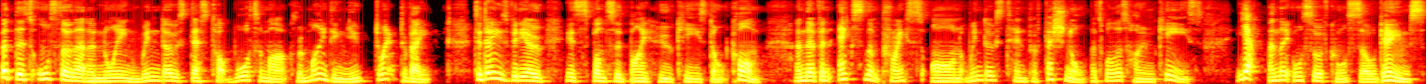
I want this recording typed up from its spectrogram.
but there's also that annoying Windows desktop watermark reminding you to activate. Today's video is sponsored by WhoKeys.com, and they've an excellent price on Windows 10 Professional as well as Home Keys. Yeah, and they also of course sell games.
